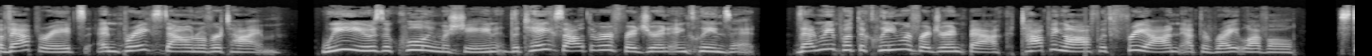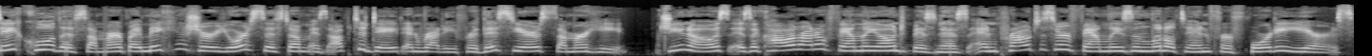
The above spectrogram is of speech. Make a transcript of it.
evaporates, and breaks down over time. We use a cooling machine that takes out the refrigerant and cleans it. Then we put the clean refrigerant back, topping off with Freon at the right level. Stay cool this summer by making sure your system is up to date and ready for this year's summer heat. Geno's is a Colorado family owned business and proud to serve families in Littleton for 40 years.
